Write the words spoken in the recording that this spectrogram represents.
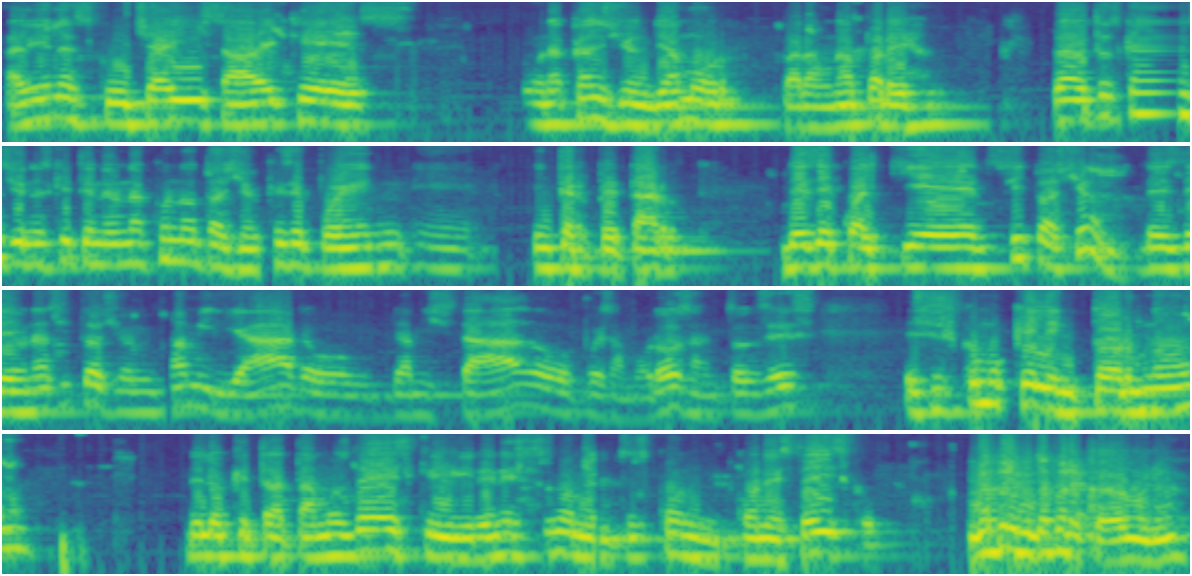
alguien la escucha y sabe que es una canción de amor para una pareja, pero hay otras canciones que tienen una connotación que se pueden eh, interpretar desde cualquier situación, desde una situación familiar o de amistad o pues amorosa. Entonces, ese es como que el entorno de lo que tratamos de describir en estos momentos con, con este disco. Una pregunta para cada uno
